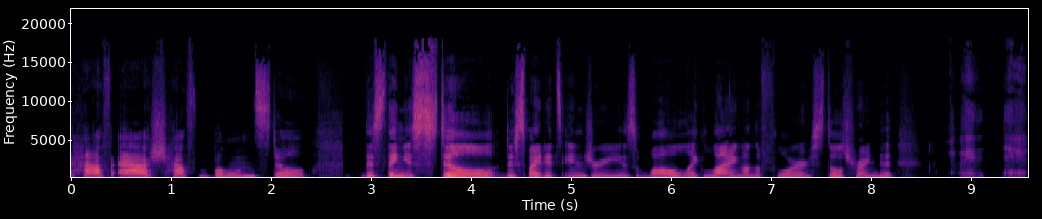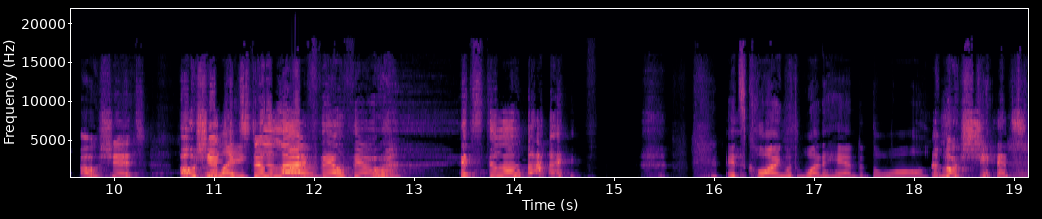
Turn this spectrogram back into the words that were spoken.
half ash, half bone still. This thing is still, despite its injuries, while like lying on the floor, still trying to oh shit! Oh shit! Like, it's still alive, um! It's still alive! It's clawing with one hand at the wall. Oh shit!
